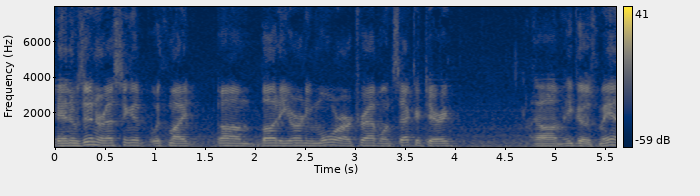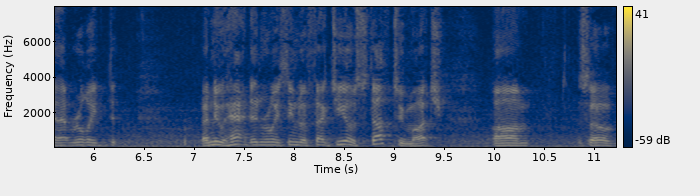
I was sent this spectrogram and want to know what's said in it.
And it was interesting with my um, buddy Ernie Moore, our traveling secretary. Um, he goes, "Man, that really a new hat didn't really seem to affect Gio's stuff too much." Um, so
